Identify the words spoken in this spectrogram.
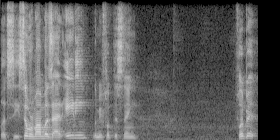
let's see. Silver Mamba's at 80. Let me flip this thing. Flip it.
